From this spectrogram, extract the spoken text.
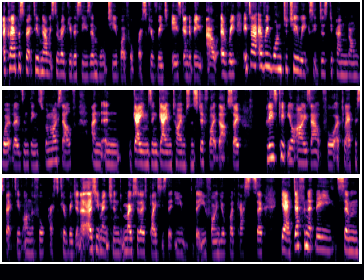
A Clare Perspective now, it's the regular season brought to you by Full Press Coverage. is going to be out every, it's out every one to two weeks. It does depend on workloads and things for myself and, and games and game times and stuff like that. So please keep your eyes out for a Clare Perspective on the full press coverage. And as you mentioned most of those places that you that you find your podcast so yeah definitely some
